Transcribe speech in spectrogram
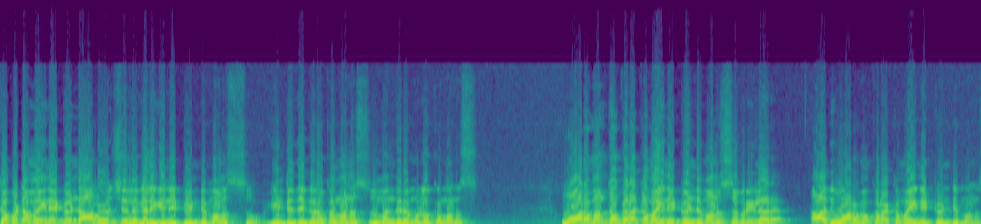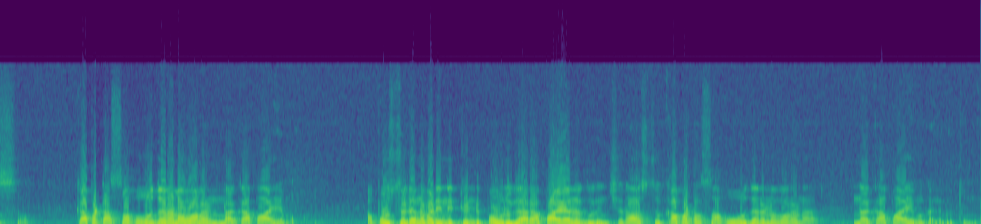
కపటమైనటువంటి ఆలోచనలు కలిగినటువంటి మనస్సు ఇంటి దగ్గర ఒక మనస్సు మందిరములో ఒక మనస్సు వారమంతా ఒక రకమైనటువంటి మనస్సు ప్రియులారా. ఆదివారం ఒక రకమైనటువంటి మనస్సు. కపట సహోదరుల వలన నాకు అపాయము. అపోస్తుడు అనబడినటువంటి పౌలు గారు అపాయాల గురించి రాస్తూ కపట సహోదరుల వలన నాకు అపాయము కలుగుతుంది.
